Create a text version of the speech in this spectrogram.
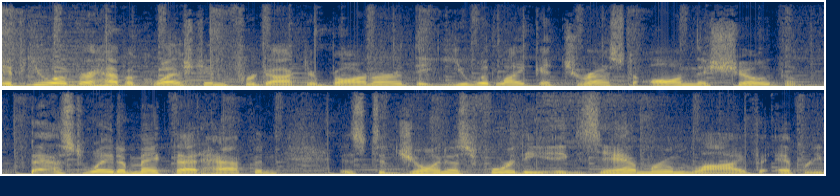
If you ever have a question for Dr. Barnard that you would like addressed on the show, the best way to make that happen is to join us for the Exam Room Live every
